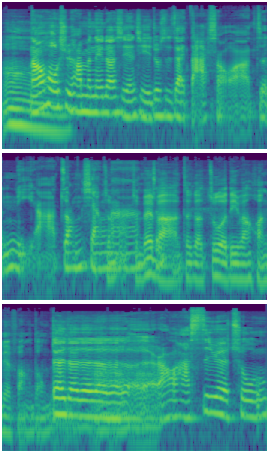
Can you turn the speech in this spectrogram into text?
嗯，然后后续他们那段时间其实就是在打扫啊、整理啊、装箱啊，准备把这个租的地方还给房东。对对对对对对对。然后他四月初，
